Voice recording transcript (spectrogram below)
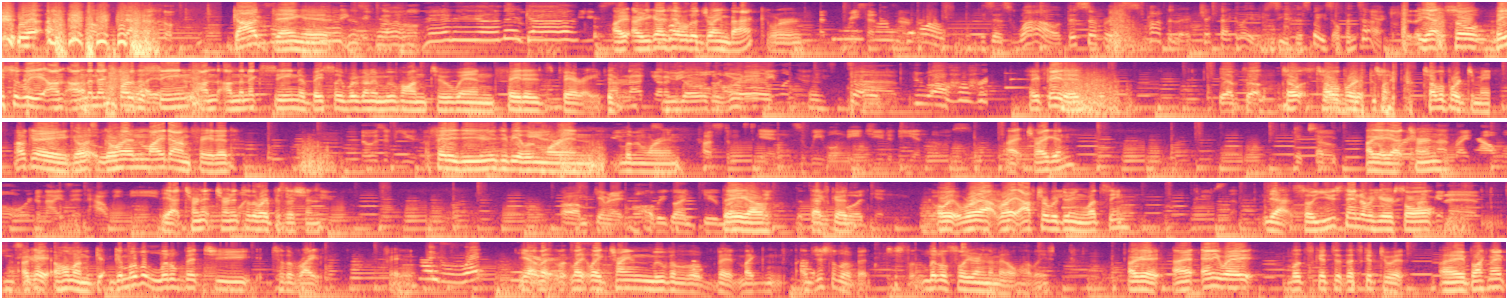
God dang it! Any other guy. Are, are you guys able to join back or? Reset the server. It says, wow, this server is popular. Check back later to see if the space opens up. Yeah. So basically, on on the next part of the scene, on on the next scene, uh, basically we're gonna move on to when Faded's buried. I'm not gonna be know the cold-hearted. So you are. Hey, Faded, Yeah, what's up? tel teleport t- teleport to me. Okay, go go ahead and lie down, Faded. Those of you who Faded, you need to be a little more in, a little bit more in. custom skins, we will need you to be in those. All right, try again. So Okay, yeah, turn. that right now. We'll organize it how we need. Yeah, turn it, turn it to the right position. Um, give it. Are we going to do? There you go. the- the That's good. would- Oh wait, we're at right after we're doing what scene? Use them. Yeah, so you stand over here, Soul. I'm gonna. Okay, hold on. G- g- move a little bit to to the right, Faded. And rip. Yeah, like like like try and move a little bit, like uh, just a little bit, just a little so you're in the middle at least. Okay. Uh, anyway, let's get to let's get to it. Hey, Black Knight,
